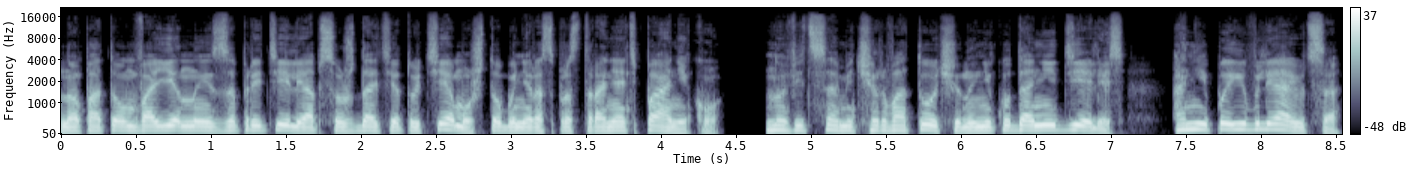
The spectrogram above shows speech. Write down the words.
но потом военные запретили обсуждать эту тему, чтобы не распространять панику. Но ведь сами червоточины никуда не делись. Они появляются,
